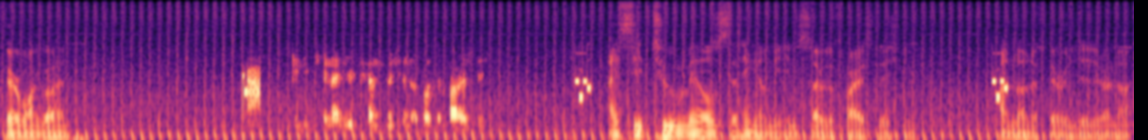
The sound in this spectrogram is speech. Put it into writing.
Fair one, go ahead. Can you turn on your transmission about the fire station? I see two mills sitting on the inside of the fire station. Unknown if they're related or not.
